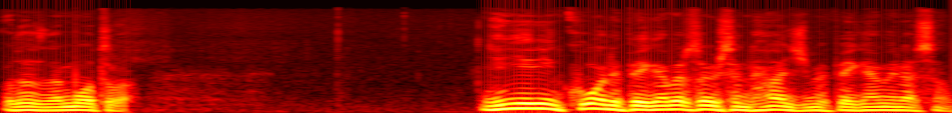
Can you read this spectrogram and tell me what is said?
vëllezër e motra. Një njeri në kohën e pejgamberit sa ishte në haxh me pejgamberin sa.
